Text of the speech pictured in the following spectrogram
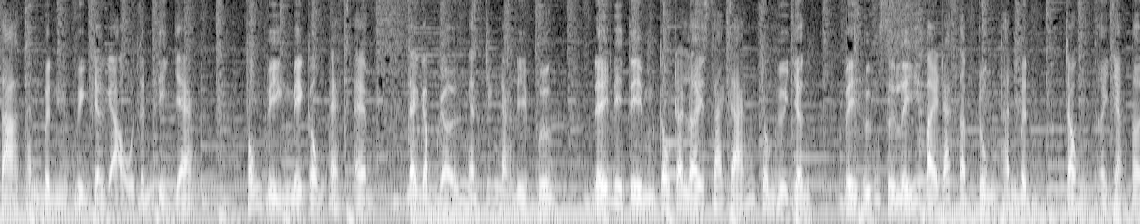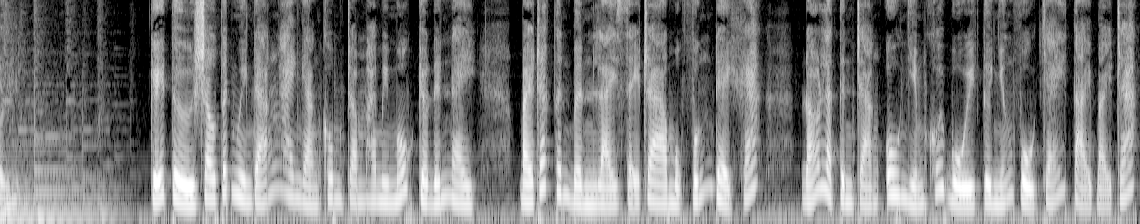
xã Thanh Bình, huyện Chợ Gạo, tỉnh Tiền Giang, phóng viên Mekong FM đã gặp gỡ ngành chức năng địa phương để đi tìm câu trả lời xác đáng cho người dân về hướng xử lý bãi rác tập trung Thanh Bình trong thời gian tới. Kể từ sau Tết Nguyên đán 2021 cho đến nay, bãi rác Thanh Bình lại xảy ra một vấn đề khác, đó là tình trạng ô nhiễm khói bụi từ những vụ cháy tại bãi rác.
